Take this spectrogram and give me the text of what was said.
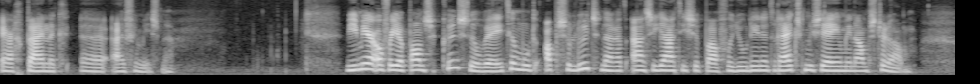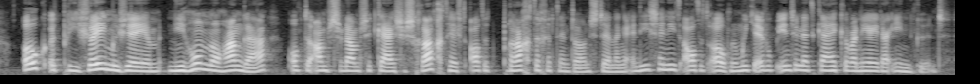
erg pijnlijk uh, eufemisme. Wie meer over Japanse kunst wil weten, moet absoluut naar het Aziatische paviljoen in het Rijksmuseum in Amsterdam. Ook het privémuseum Nihon no Hanga op de Amsterdamse Keizersgracht heeft altijd prachtige tentoonstellingen. En die zijn niet altijd open. Dan moet je even op internet kijken wanneer je daarin kunt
